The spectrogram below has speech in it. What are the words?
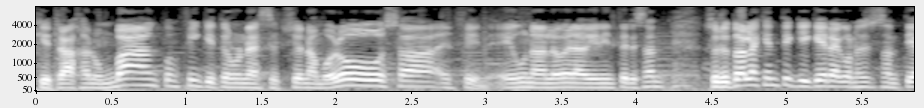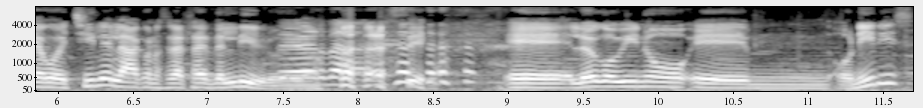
que trabaja en un banco, en fin, que tiene una excepción amorosa, en fin, es una novela bien interesante. Sobre todo la gente que quiera conocer Santiago de Chile la va a conocer a través del libro. De verdad. sí. Eh, luego vino eh, Oniris,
